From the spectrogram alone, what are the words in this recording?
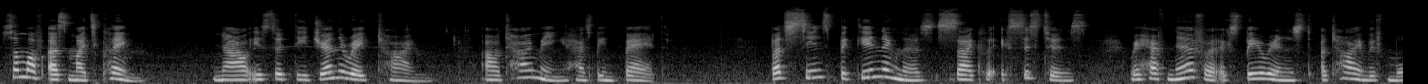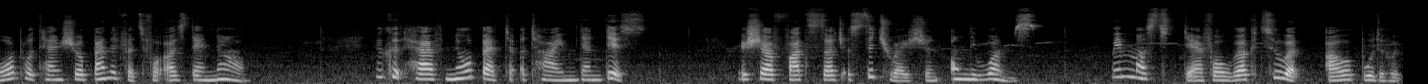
Some of us might claim, now is the degenerate time. Our timing has been bad. But since beginningless cyclic existence, we have never experienced a time with more potential benefits for us than now. You could have no better a time than this. We shall fight such a situation only once. We must therefore work toward our Buddhahood,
